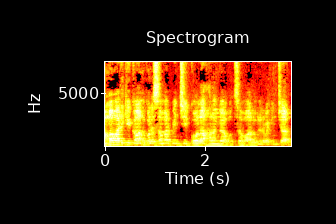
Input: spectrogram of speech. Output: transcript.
అమ్మవారికి కానుకలు సమర్పించి కోలాహలంగా ఉత్సవాలు నిర్వహించారు.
